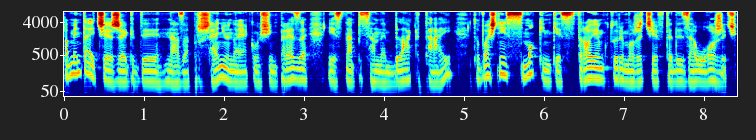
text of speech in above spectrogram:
Pamiętajcie, że gdy na zaproszeniu na jakąś imprezę jest napisane black tie, to właśnie smoking jest strojem, który możecie wtedy założyć.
